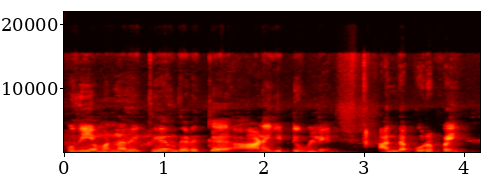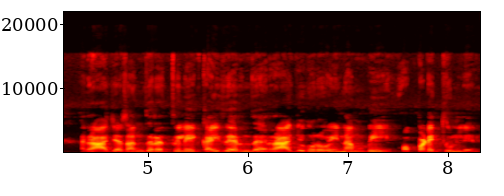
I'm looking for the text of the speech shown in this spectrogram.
புதிய மன்னரை தேர்ந்தெடுக்க ஆணையிட்டு உள்ளேன். அந்த பொறுப்பை ராஜதந்திரத்திலே கைதேர்ந்த ராஜகுருவை நம்பி ஒப்படைத்துள்ளேன்.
